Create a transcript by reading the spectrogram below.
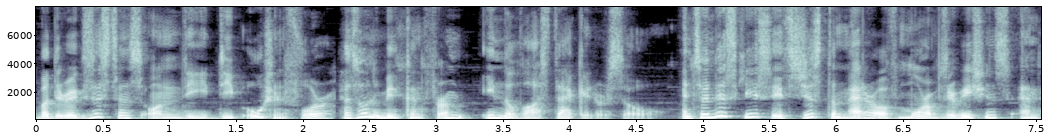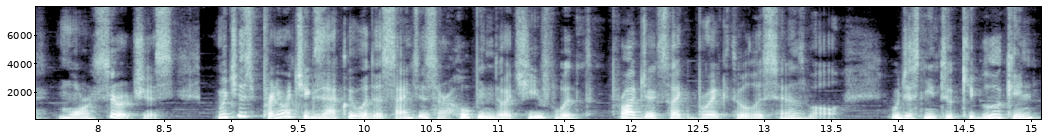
But their existence on the deep ocean floor has only been confirmed in the last decade or so. And so in this case, it's just a matter of more observations and more searches, which is pretty much exactly what the scientists are hoping to achieve with projects like Breakthrough Listen as well. We just need to keep looking,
